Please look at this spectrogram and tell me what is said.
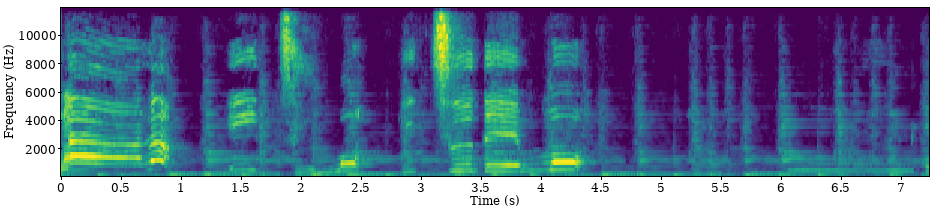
ララいつもいつでもこ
